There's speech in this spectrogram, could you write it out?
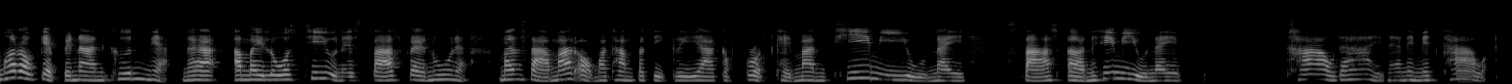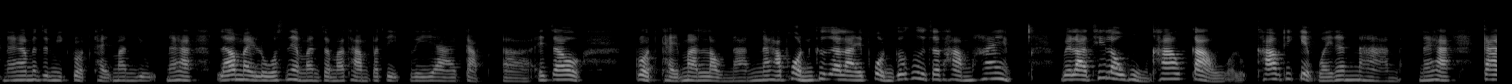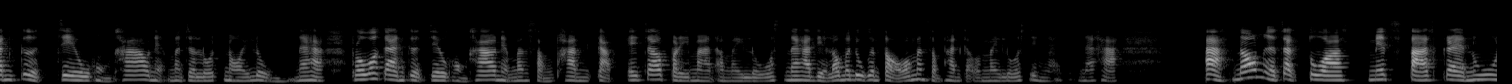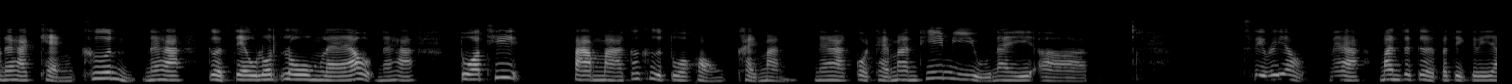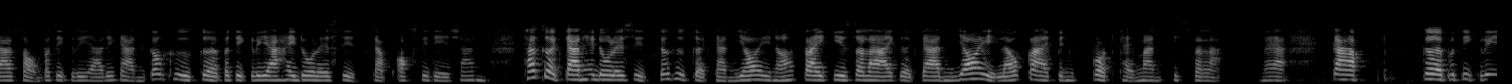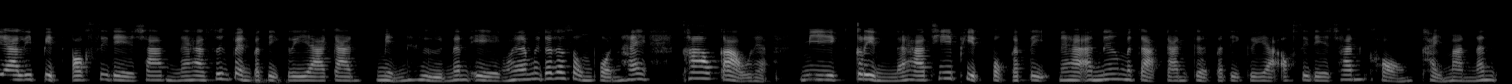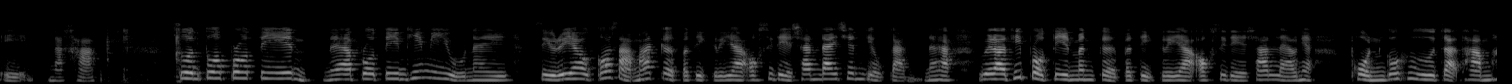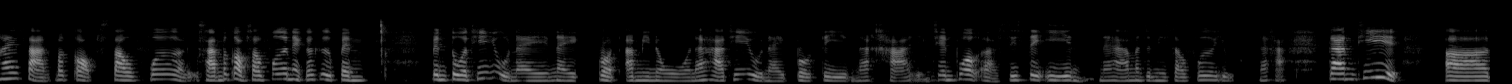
เมื่อเราเก็บไปนานขึ้นเนี่ยนะคะอะไมโลสที่อยู่ในสตาร์ชแกรนูเนี่ยมันสามารถออกมาทำปฏิกิริยากับกรดไขมันที่มีอยู่ใน สตาร์ชเอ่อในที่มีอยู่ในข้าวได้นะในเม็ดข้าวนะคะมันจะมีกรดไขมันอยู่นะคะแล้วไมโลสเนี่ยมันจะมาทำปฏิกิริยากับไอ้เจ้ากรดไขมันเหล่านั้นนะคะผลคืออะไรผลก็คือจะทำให้ เวลาที่เราหุงข้าวเก่าข้าวที่เก็บไว้นานๆนะคะ การเกิดเจลของข้าวเนี่ยมันจะลดน้อยลงนะคะ เพราะว่าการเกิดเจลของข้าวเนี่ยมันสัมพันธ์กับไอ้เจ้าปริมาณอะไมโลสนะคะ เดี๋ยวเรามาดูกันต่อว่ามันสัมพันธ์กับอะไมโลสยังไงนะคะอะนอกเหนือจากตัวเม็ดสตาร์ชแกรนูนะคะแข็งขึ้นนะคะ เกิดเจลลดลงแล้วนะคะ ตัวที่ ตามมาก็คือตัวของไขมันนะคะกรดไขมันที่มีอยู่ในซีเรียลนะคะมันจะเกิดปฏิกิริยา 2 ปฏิกิริยาด้วยกัน ก็คือเกิดปฏิกิริยาไฮโดรเลซิสกับออกซิเดชันถ้าเกิดการไฮโดรเลซิสก็คือเกิดการย่อยเนาะไตรกลีเซอไรด์เกิดการย่อยแล้วกลายเป็นกรดไขมันอิสระนะคะกับ เกิดปฏิกิริยาลิปิดออกซิเดชันนะคะซึ่งเป็นปฏิกิริยาการเหม็นหืนนั่นเอง เพราะฉะนั้นมันก็จะส่งผลให้ข้าวเก่าเนี่ยมีกลิ่นนะคะที่ผิดปกตินะคะอันเนื่องมาจากการเกิดปฏิกิริยาออกซิเดชันของไขมันนั่นเองนะคะ ส่วนตัวโปรตีนนะคะโปรตีนที่มีอยู่ในซีเรียลก็สามารถเกิดปฏิกิริยาออกซิเดชันได้เช่นเดียวกันนะคะเวลาที่โปรตีนมันเกิดปฏิกิริยาออกซิเดชันแล้วเนี่ยผลก็คือจะทำให้สารประกอบซัลเฟอร์หรือสารประกอบซัลเฟอร์เนี่ยก็คือเป็นเป็นตัวที่อยู่ในในกรดอะมิโนนะคะที่อยู่ในโปรตีนนะคะ อย่างเช่นพวกเอ่อซิสเตอีนนะคะมันจะมีซัลเฟอร์อยู่นะคะ การที่เอ่อ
